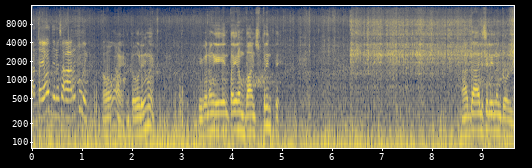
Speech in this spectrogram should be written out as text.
Antay ako, din sa arko eh. Oo nga eh, tulin mo eh. Hindi ka nang iintay ng van sprint eh. Nadali sila ng gold.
